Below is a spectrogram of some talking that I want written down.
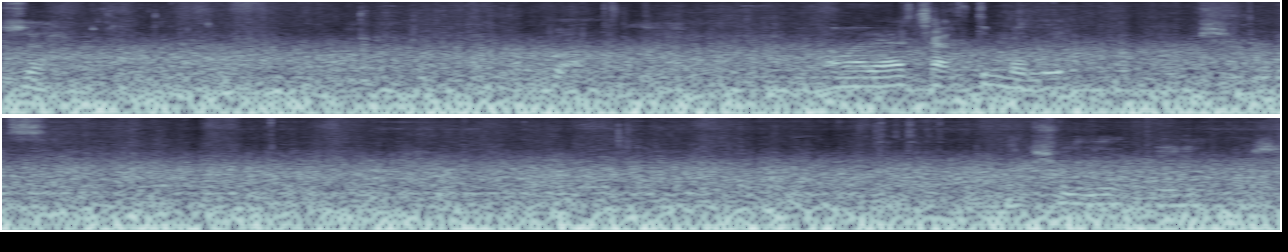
Güzel. Vay. Ama eğer çaktım balığı. Şurada böyle var.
